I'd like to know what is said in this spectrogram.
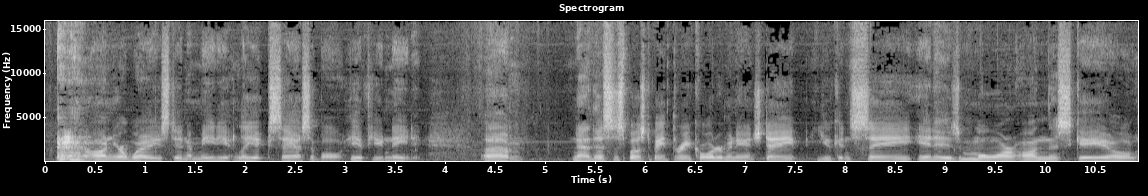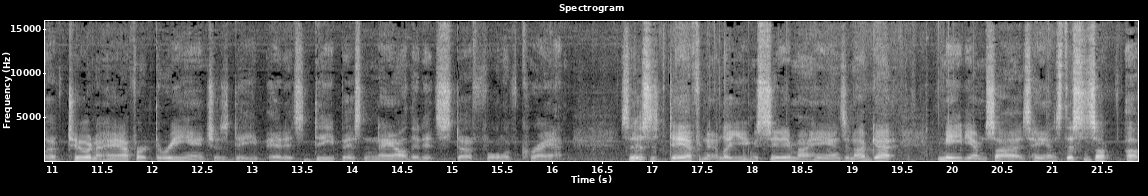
on your waist and immediately accessible if you need it. Um, now this is supposed to be three quarter of an inch deep. You can see it is more on the scale of two and a half or three inches deep at its deepest now that it's stuffed full of crap. So this is definitely, you can see it in my hands and I've got medium sized hands. This is a, a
